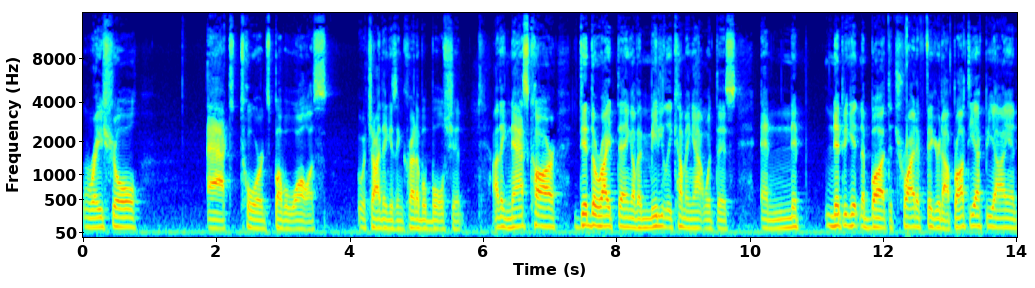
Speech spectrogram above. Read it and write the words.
racial act towards Bubba Wallace, which I think is incredible bullshit. I think NASCAR did the right thing of immediately coming out with this and nip, nipping it in the butt to try to figure it out. Brought the FBI in.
